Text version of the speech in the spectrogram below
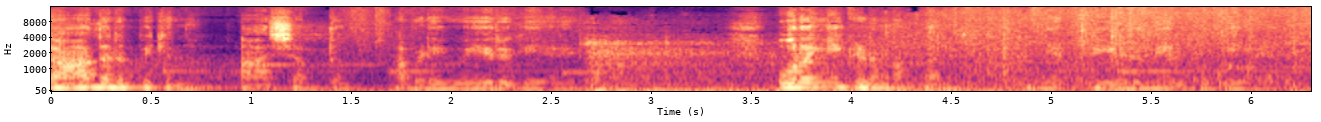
കാതടപ്പിക്കുന്ന ആ ശബ്ദം അവിടെ ഉയരുകയായിരുന്നു. ഉറങ്ങിക്കിടന്ന പലരും ഞെട്ടി എഴുന്നേൽക്കുകയായിരുന്നു.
